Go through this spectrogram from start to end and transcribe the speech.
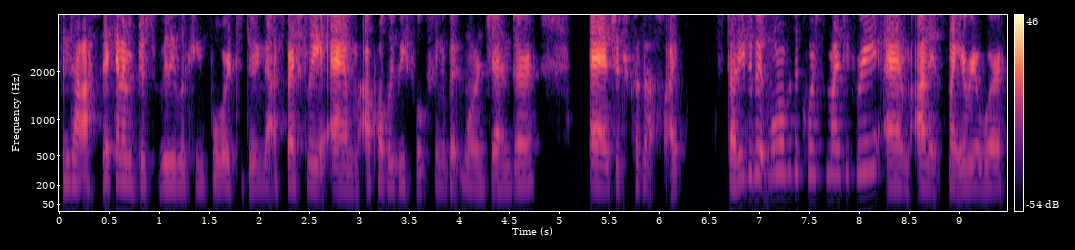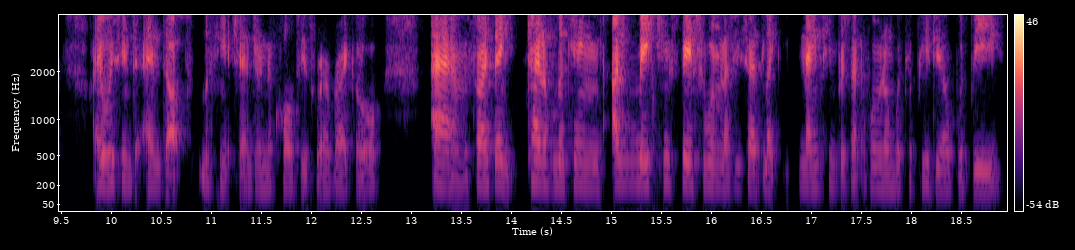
fantastic and i'm just really looking forward to doing that especially um i'll probably be focusing a bit more on gender uh, just because that's what i studied a bit more over the course of my degree, um, and it's my area where I always seem to end up looking at gender inequalities wherever I go. Um, so I think kind of looking and making space for women, as you said, like 19% of women on Wikipedia would be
